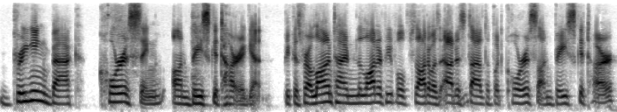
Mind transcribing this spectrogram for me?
bringing back chorusing on bass guitar again. Because for a long time, a lot of people thought it was out of style to put chorus on bass guitar,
